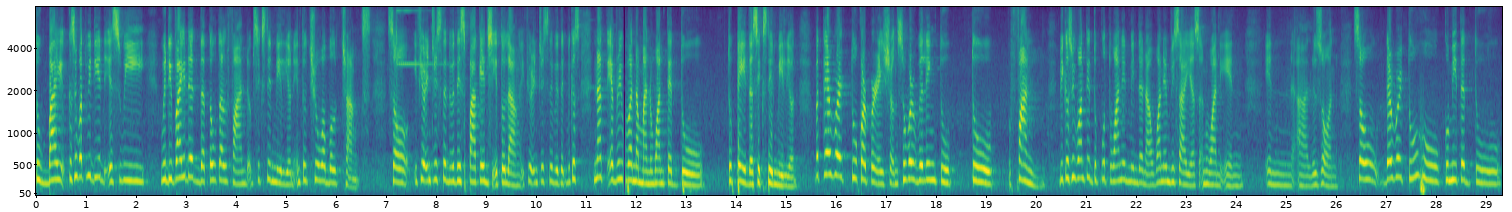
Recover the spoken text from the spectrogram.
to buy, kasi what we did is we, we divided the total fund of 16 million into chewable chunks. So, if you're interested with this package, ito lang. If you're interested with it, because not everyone naman wanted to to pay the 16 million. But there were two corporations who were willing to to fund because we wanted to put one in Mindanao, one in Visayas, and one in in uh, Luzon. So there were two who committed to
